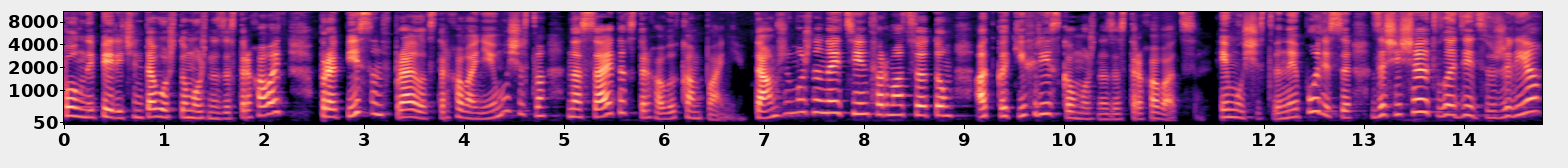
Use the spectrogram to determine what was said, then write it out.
Полный перечень того, что можно застраховать, прописан в правилах страхования имущества на сайтах страховых компаний. Там же можно найти информацию о том, от каких рисков можно застраховаться. Имущественные полисы защищают владельцев жилья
